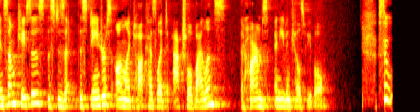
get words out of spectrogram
In some cases, this, this dangerous online talk has led to actual violence that harms and even kills people. So,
